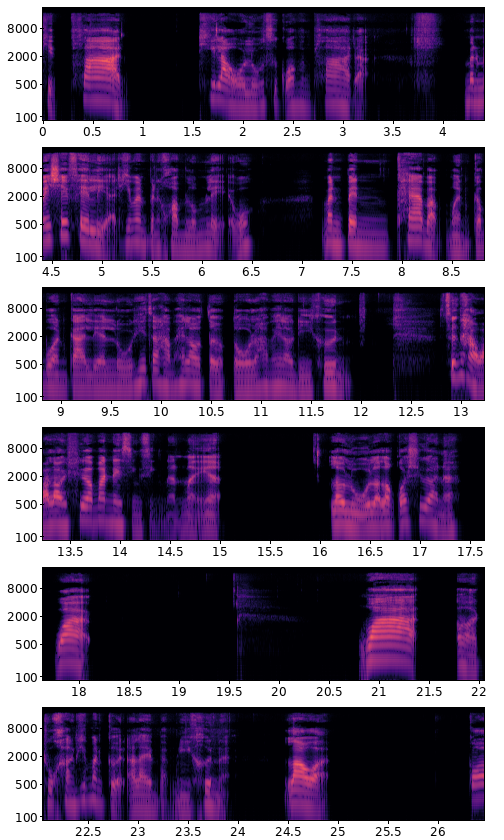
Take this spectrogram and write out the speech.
ผิดพลาดที่เรารู้สึกว่ามันพลาดอะ่ะ มันไม่ใช่เฟลเลียที่มันเป็นความล้มเหลว มันเป็นแค่แบบเหมือนกระบวนการเรียนรู้ที่จะทำให้เราเติบโตแล้วทำให้เราดีขึ้น ซึ่งถามว่าเราเชื่อมั่นในสิ่งสิ่งนั้นไหมอะ่ะ เรารู้แล้วเราก็เชื่อนะ ว่า ว่า เอ่อทุกครั้งที่มันเกิดอะไรแบบนี้ขึ้นอะ่ะเราอะ่ะก็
